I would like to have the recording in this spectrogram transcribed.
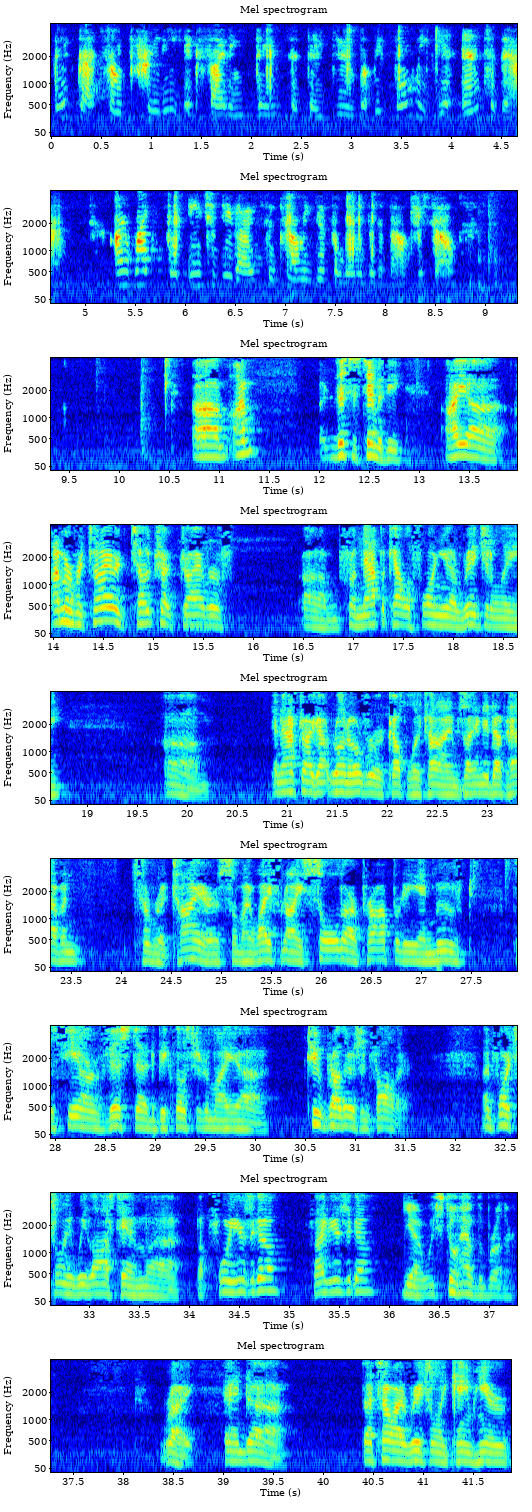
they've got some pretty exciting things that they do. But before we get into that, I'd like for each of you guys to tell me just a little bit about yourselves. Um, I'm. This is Timothy. I uh, I'm a retired tow truck driver um, from Napa, California, originally. Um, and after I got run over a couple of times, I ended up having to retire. So my wife and I sold our property and moved to Sierra Vista to be closer to my uh, two brothers and father. Unfortunately, we lost him uh, about four years ago, five years ago. Yeah, we still have the brother. Right. And uh, that's how I originally came here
